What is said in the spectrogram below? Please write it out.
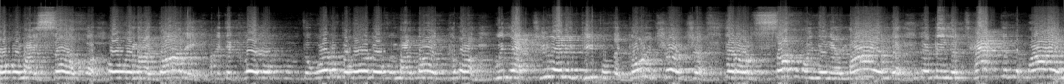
over myself, over my body. I declare the, the word of the Lord over my mind. Come on. We have got too many people that go to church that are suffering in their mind. They're being attacked in the mind.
